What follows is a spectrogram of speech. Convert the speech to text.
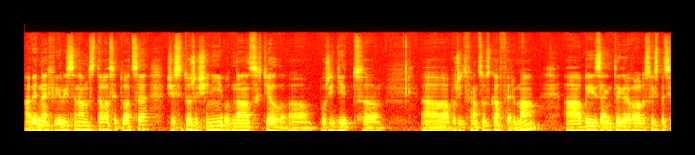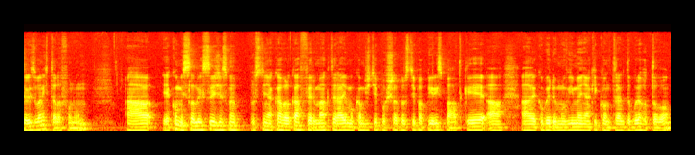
A v jedné chvíli se nám stala situace, že si to řešení od nás chtěl uh, pořídit uh, pořídit francouzská firma, aby zaintegrovala do svých specializovaných telefonů. A jako mysleli si, že jsme prostě nějaká velká firma, která jim okamžitě pošle prostě papíry zpátky a, a jakoby domluvíme nějaký kontrakt, to bude hotovo.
